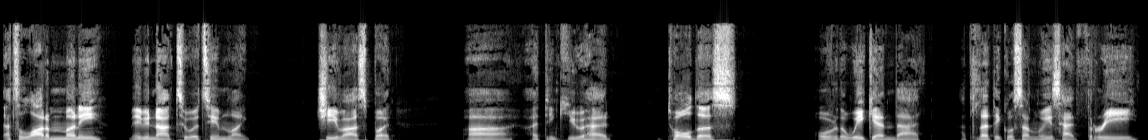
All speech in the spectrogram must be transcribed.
that's a lot of money. Maybe not to a team like Chivas, but uh, I think you had told us over the weekend that Atletico San Luis had three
